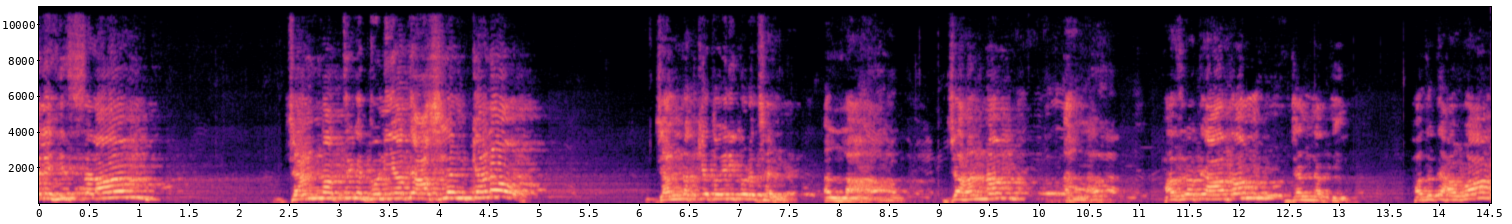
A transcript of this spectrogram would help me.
আলাইহিসসালাম জান্নাত থেকে দুনিয়াতে আসলেন কেন? জান্নাত কে তৈরি করেছেন? আল্লাহ। জাহান্নাম, আল্লাহ। হজরতে আদম, জান্নাতি। হজরতে হাওয়া,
